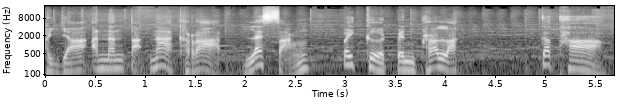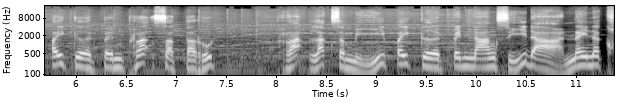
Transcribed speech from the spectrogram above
พญาอนันตนาคราชและสัง ไปเกิดเป็นพระลักษณ์กทาไปเกิดเป็นพระสัตตรุษพระลักษมีไปเกิดเป็นนางสีดาในนค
